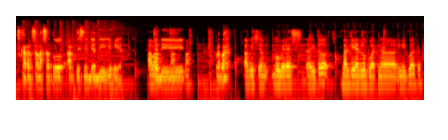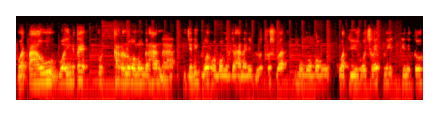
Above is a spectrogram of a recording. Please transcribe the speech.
sekarang salah satu artisnya jadi ini ya Maaf, Jadi- maaf, maaf. kenapa Abis yang gue beres eh, itu bagian lu buat nge ini gue tuh. gua tahu gua ini teh karena lu ngomong gerhana jadi gua ngomongin gerhananya dulu terus gua mau ngomong what do you watch lately ini tuh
